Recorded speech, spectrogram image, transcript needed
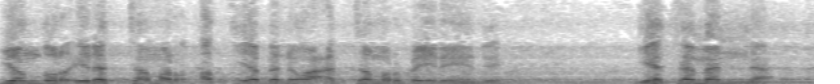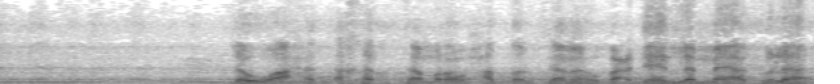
ينظر إلى التمر أطيب أنواع التمر بين يديه. يتمنى. لو واحد أخذ تمرة وحطها في فمه وبعدين لما يأكلها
